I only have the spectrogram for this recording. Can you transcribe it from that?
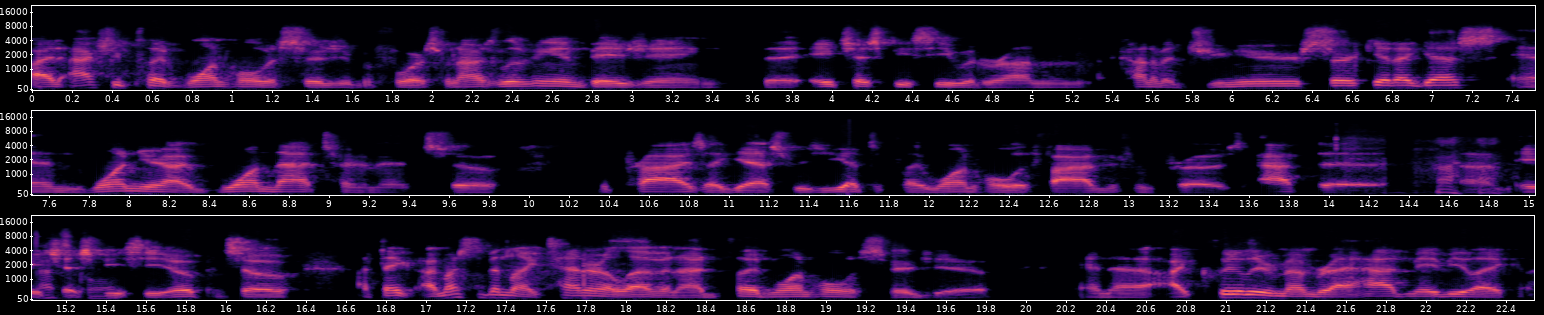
I'd actually played one hole with Sergio before. So when I was living in Beijing, the HSBC would run kind of a junior circuit, I guess. And one year I won that tournament. So the prize, I guess, was you had to play one hole with five different pros at the um, HSBC cool. Open. So I think I must have been like 10 or 11. I'd played one hole with Sergio. And uh, I clearly remember I had maybe like a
